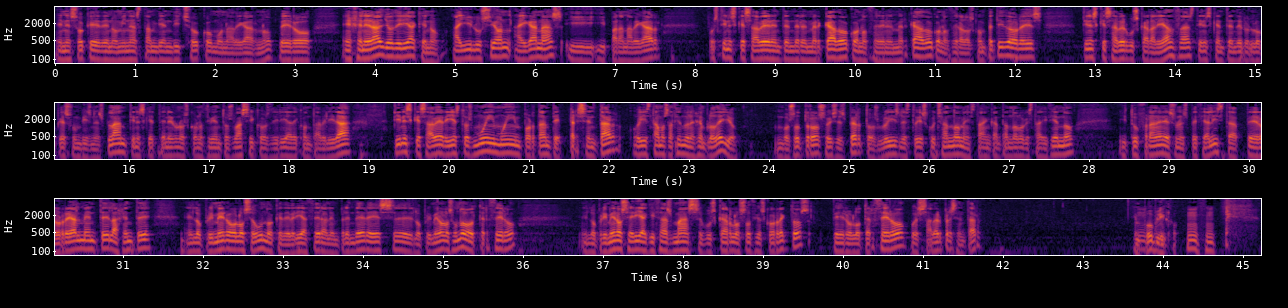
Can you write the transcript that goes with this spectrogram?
en eso que denominas también dicho como navegar, ¿no? Pero en general yo diría que no. Hay ilusión, hay ganas y, y para navegar pues tienes que saber entender el mercado, conocer el mercado, conocer a los competidores, tienes que saber buscar alianzas, tienes que entender lo que es un business plan, tienes que tener unos conocimientos básicos, diría, de contabilidad, tienes que saber, y esto es muy, muy importante, presentar. Hoy estamos haciendo un ejemplo de ello. Vosotros sois expertos. Luis, le estoy escuchando, me está encantando lo que está diciendo. Y tú, Fran, eres un especialista. Pero realmente la gente, eh, lo primero o lo segundo que debería hacer al emprender es, eh, lo primero, lo segundo, lo tercero. Eh, lo primero sería quizás más buscar los socios correctos, pero lo tercero, pues saber presentar en público.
